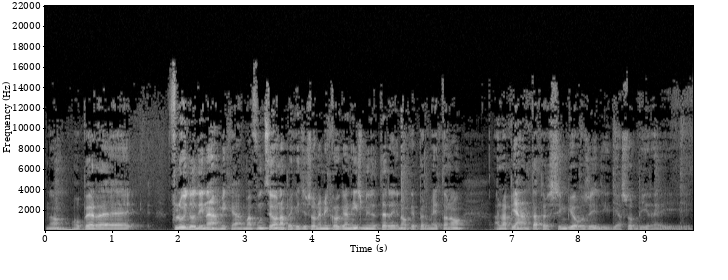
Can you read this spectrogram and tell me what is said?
no? o per eh, fluidodinamica, ma funziona perché ci sono i microrganismi del terreno che permettono alla pianta per simbiosi di, di assorbire i,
